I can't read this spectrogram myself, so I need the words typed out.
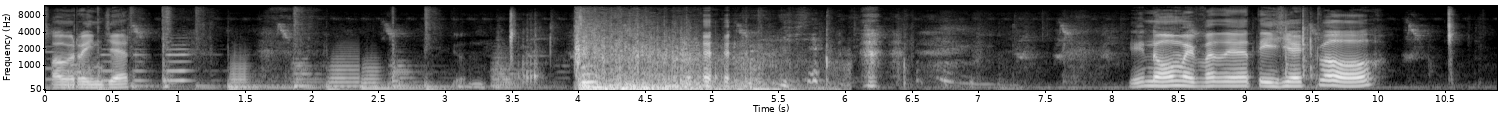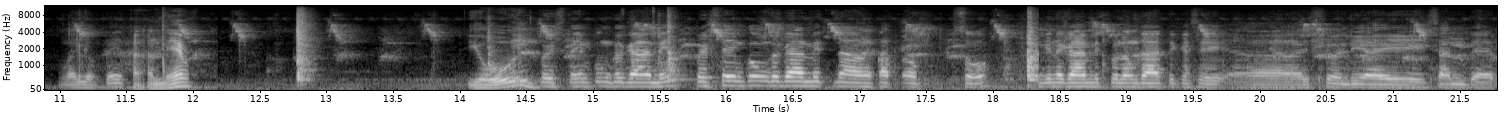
Power Ranger. Yun oh, may pa t-shirt po oh. Malupit. Hanep. Yun. First time kong gagamit. First time kong gagamit ng cut-off saw. Ginagamit ko lang dati kasi ah, usually ay sander,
